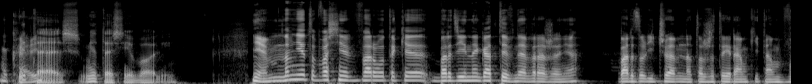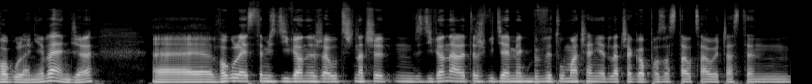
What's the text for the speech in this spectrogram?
Okay. Mnie też, mnie też nie boli. Nie, na mnie to właśnie warło takie bardziej negatywne wrażenie. Bardzo liczyłem na to, że tej ramki tam w ogóle nie będzie. E, w ogóle jestem zdziwiony, że utrzy... znaczy mm, zdziwiony, ale też widziałem jakby wytłumaczenie, dlaczego pozostał cały czas ten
